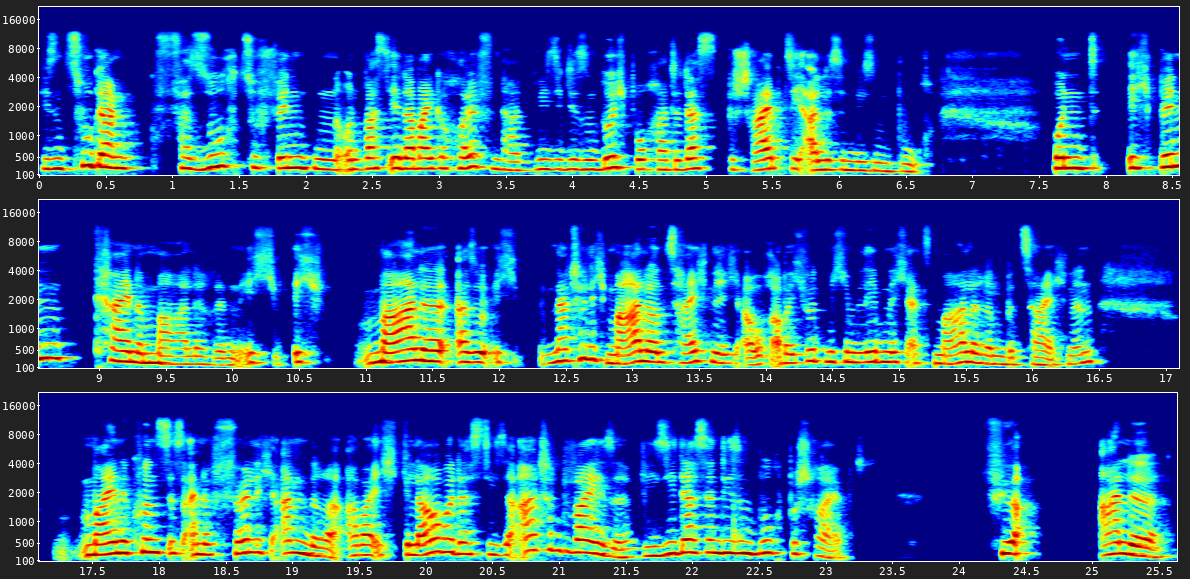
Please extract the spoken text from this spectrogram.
diesen Zugang versucht zu finden und was ihr dabei geholfen hat, wie sie diesen Durchbruch hatte, das beschreibt sie alles in diesem Buch. Und ich bin keine Malerin. Ich, ich male, also ich natürlich male und zeichne ich auch, aber ich würde mich im Leben nicht als Malerin bezeichnen. Meine Kunst ist eine völlig andere, aber ich glaube, dass diese Art und Weise, wie sie das in diesem Buch beschreibt, für alle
